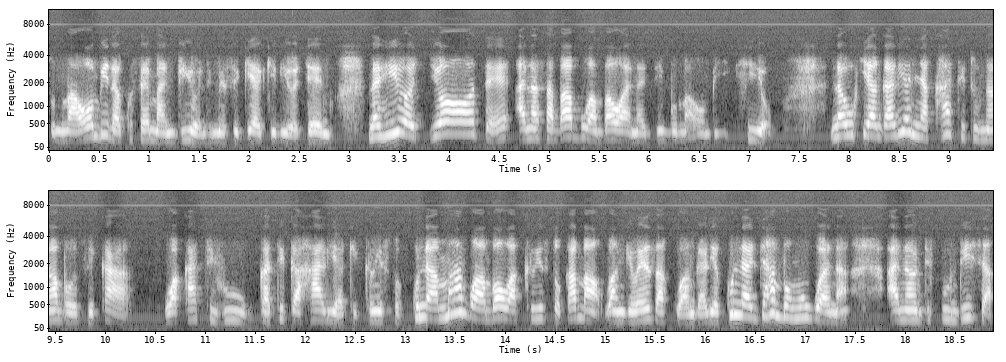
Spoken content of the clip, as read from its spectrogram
maombi na kusema ndio, nimesikia kilio chenu, na hiyo yote ana sababu ambao anajibu maombi hiyo. Na ukiangalia nyakati tunapozikaa wakati huu katika hali ya Kikristo, kuna mambo ambao Wakristo kama wangeweza kuangalia. Kuna jambo Mungu ana anatufundisha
